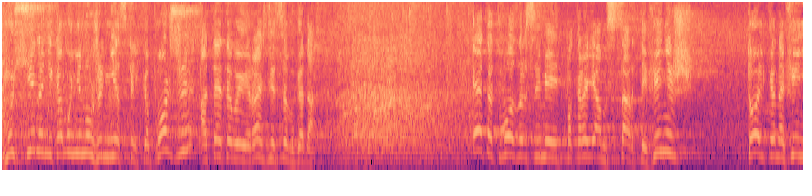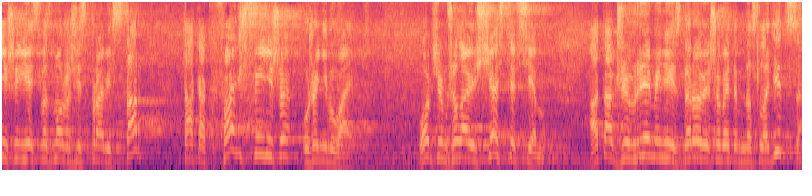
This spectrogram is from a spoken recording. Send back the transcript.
Мужчина никому не нужен несколько позже, от этого и разница в годах. Этот возраст имеет по краям старт и финиш. Только на финише есть возможность исправить старт, так как фальш-финиша уже не бывает. В общем, желаю счастья всем, а также времени и здоровья, чтобы этим насладиться.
